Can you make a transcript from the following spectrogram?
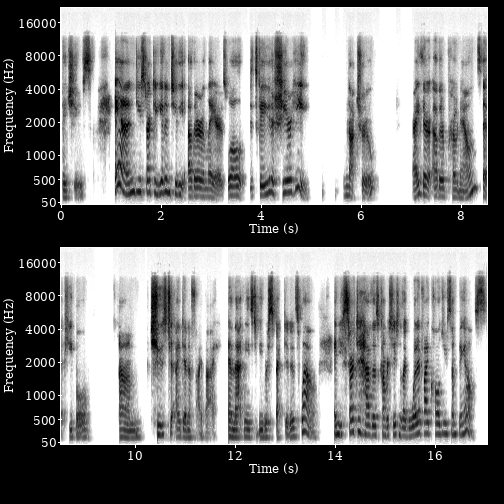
they choose. And you start to get into the other layers. Well, it's either she or he. Not true, right? There are other pronouns that people um, choose to identify by, and that needs to be respected as well. And you start to have those conversations like, what if I called you something else?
